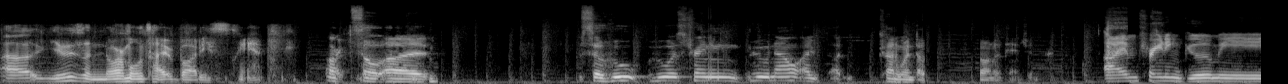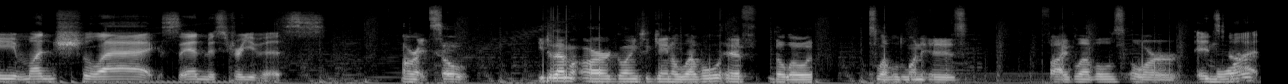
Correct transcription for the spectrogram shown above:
uh, use a normal type body slam. All right, so uh, so who who was training who now? I, I kind of went up on a tangent. I'm training Gumi, Munchlax, and Misdreavus. All right, so each of them are going to gain a level if the lowest leveled one is five levels or It's more. not.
